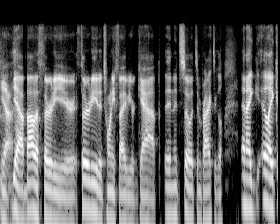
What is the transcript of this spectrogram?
yeah. Yeah about a 30 year 30 to 25 year gap. And it's so it's impractical. And I like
